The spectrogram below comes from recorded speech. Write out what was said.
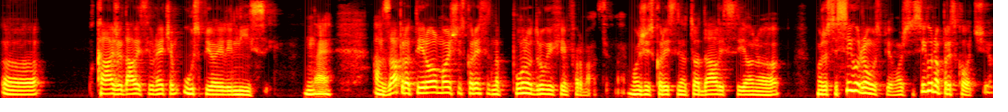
uh, kaže da li si u nečem uspio ili nisi. Ne. A zapravo ti rol možeš iskoristiti na puno drugih informacija. Ne. Možeš iskoristiti na to da li si ono, možda si sigurno uspio, možda si sigurno preskočio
